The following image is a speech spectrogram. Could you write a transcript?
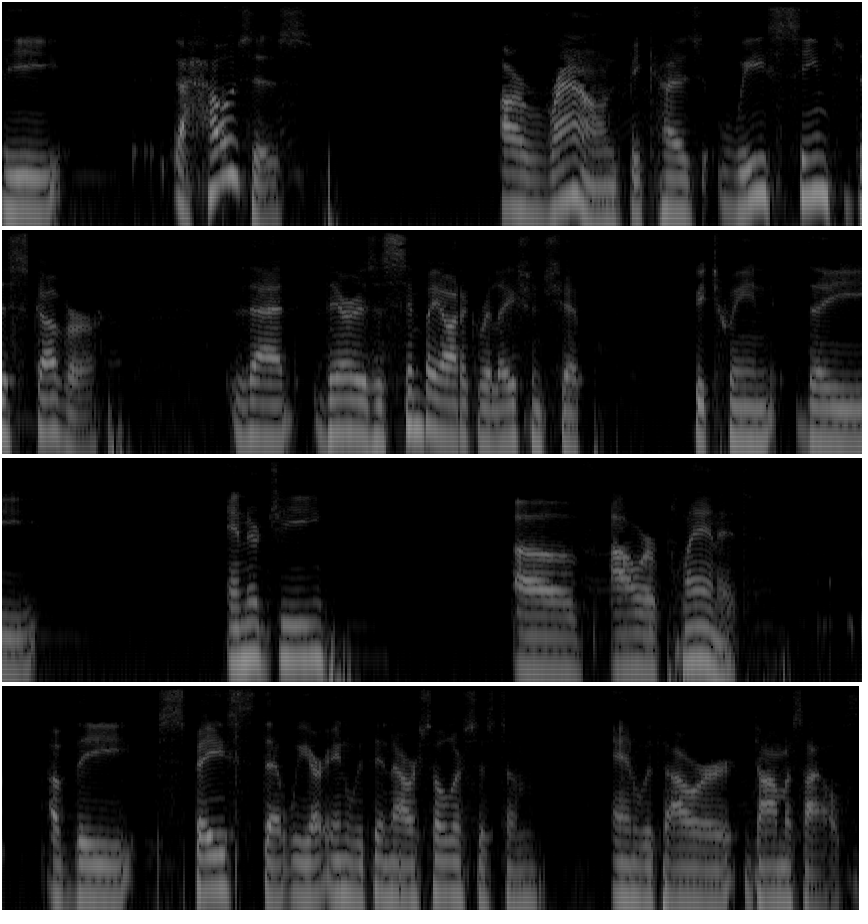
the the houses are round because we seem to discover that there is a symbiotic relationship between the energy of our planet of the space that we are in within our solar system and with our domiciles.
